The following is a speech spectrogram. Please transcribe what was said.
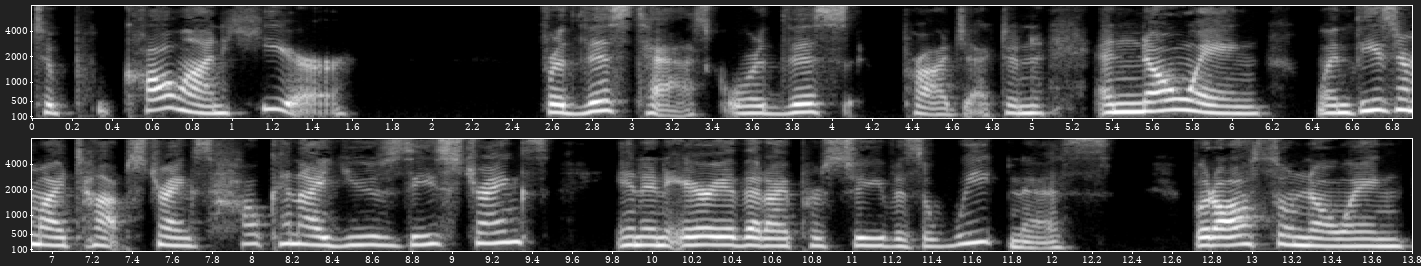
to p- call on here for this task or this project. And and knowing when these are my top strengths how can i use these strengths in an area that i perceive as a weakness? But also knowing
